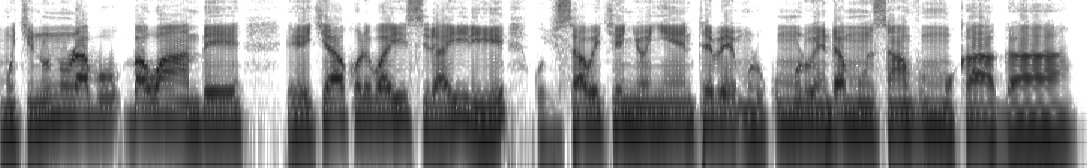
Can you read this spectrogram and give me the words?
mu kinunula bawambe. Ekyakolebwa isirayiri ku kisaawe ky'ennyonyi entebe mu 1976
